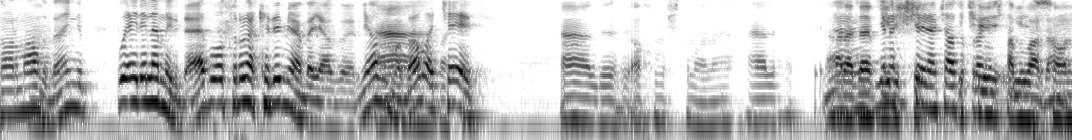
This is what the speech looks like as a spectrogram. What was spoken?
Normaldır da. İndi bu elə eləmir də. Bu oturur akademiyada yazır. Yazma da, Hə, la keç. Hə, oxumuşdum onu. Hər Yəni, arada yenə şişə ki, Azad Dragon kitabı var da amma.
